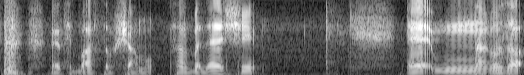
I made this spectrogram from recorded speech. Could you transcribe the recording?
Ragazzi, basta, usciamo. Salve ed esci. È una cosa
